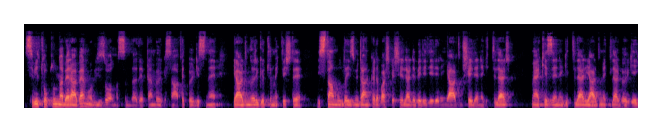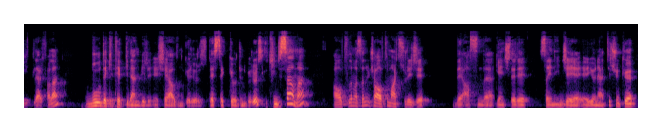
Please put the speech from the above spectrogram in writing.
sivil toplumla beraber mobilize olmasında, deprem bölgesine, afet bölgesine yardımları götürmekte işte İstanbul'da, İzmir'de, Ankara başka şehirlerde belediyelerin yardım şeylerine gittiler, merkezlerine gittiler, yardım ettiler, bölgeye gittiler falan. Buradaki tepkiden bir e, şey aldığını görüyoruz, destek gördüğünü görüyoruz. İkincisi ama Altılı Masa'nın 3-6 Mart süreci de aslında gençleri Sayın İnce'ye e, yöneltti. Çünkü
